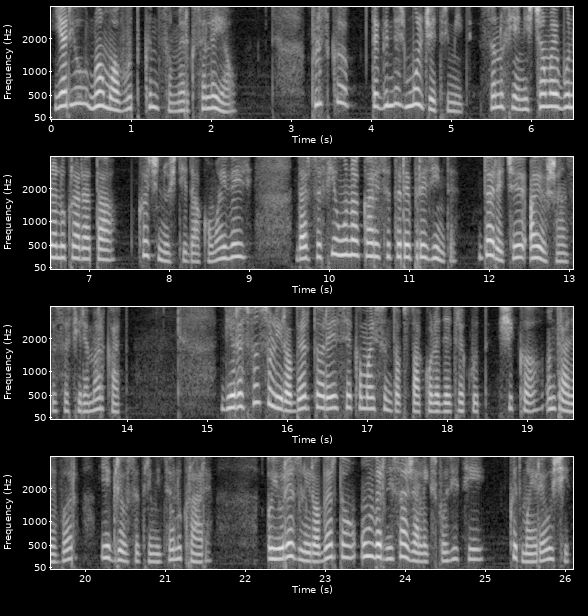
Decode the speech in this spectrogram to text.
iar eu nu am avut când să merg să le iau. Plus că te gândești mult ce trimiți, să nu fie nici cea mai bună lucrarea ta, căci nu știi dacă o mai vezi, dar să fie una care să te reprezinte, deoarece ai o șansă să fii remarcat. Din răspunsul lui Roberto reiese că mai sunt obstacole de trecut și că, într-adevăr, e greu să trimiți o lucrare. Îi urez lui Roberto un vernisaj al expoziției cât mai reușit.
